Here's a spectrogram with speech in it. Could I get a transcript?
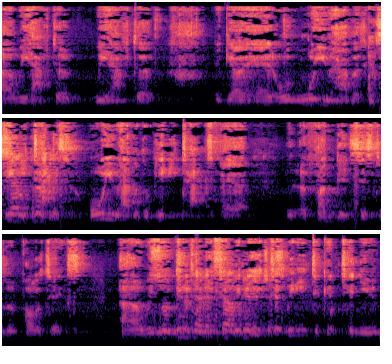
uh, we have to we have to go ahead, or, or you have a completely tax, or you have a completely taxpayer funded system of politics. Uh, we, so need to, we, need to, we, need to, we need to continue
